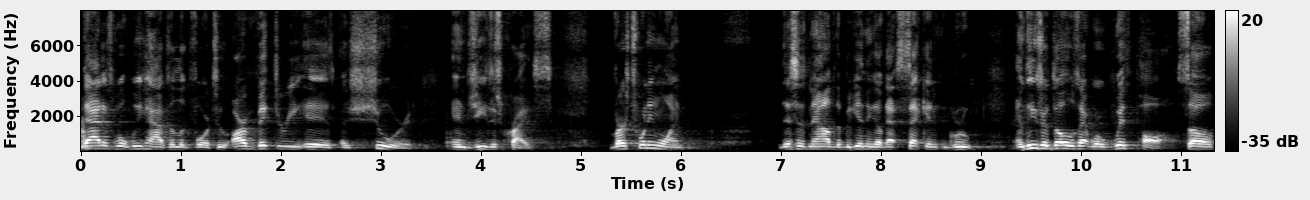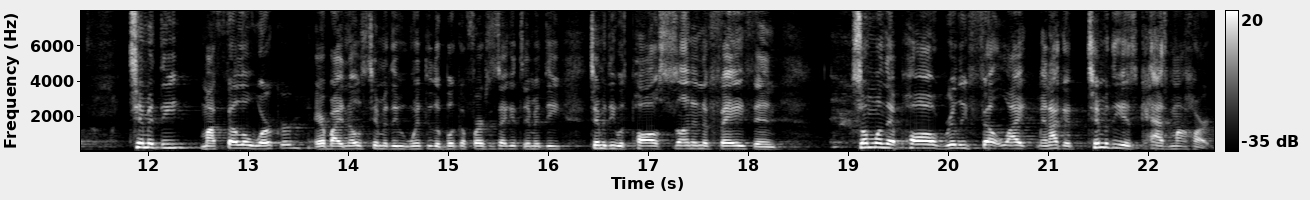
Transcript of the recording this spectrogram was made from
that is what we have to look forward to. Our victory is assured in Jesus Christ. Verse 21, this is now the beginning of that second group. And these are those that were with Paul. So Timothy, my fellow worker, everybody knows Timothy. We went through the book of 1st and 2nd Timothy. Timothy was Paul's son in the faith and someone that Paul really felt like, man, I could, Timothy is, has my heart.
